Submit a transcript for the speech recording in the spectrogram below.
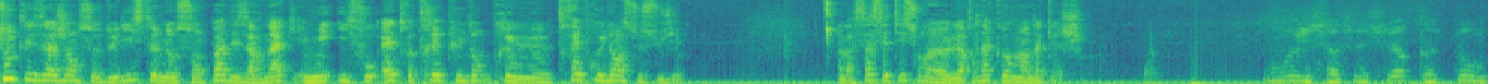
Toutes les agences de liste ne sont pas des arnaques, mais il faut être très prudent, très prudent à ce sujet. Voilà, ça c'était sur euh, l'arnaque au. Oui, ça c'est sûr que tout,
